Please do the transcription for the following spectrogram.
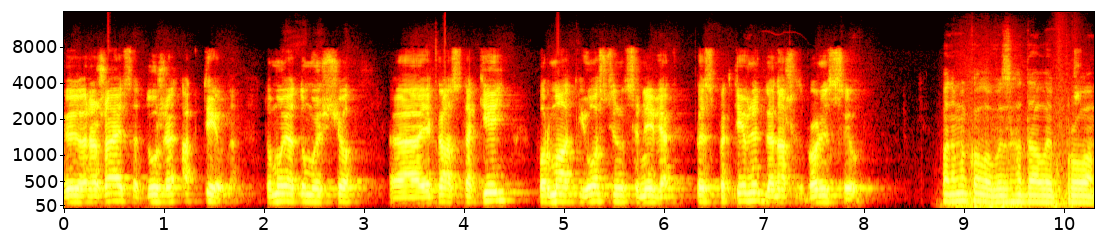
виражається дуже активно. Тому я думаю, що е, якраз такий формат і Остін оцінив як перспективний для наших збройних сил. Пане Миколо, ви згадали про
